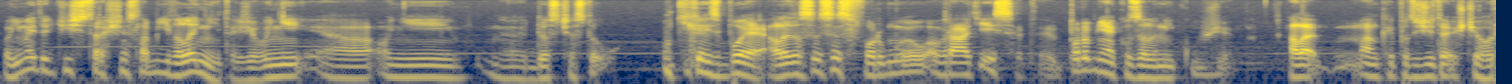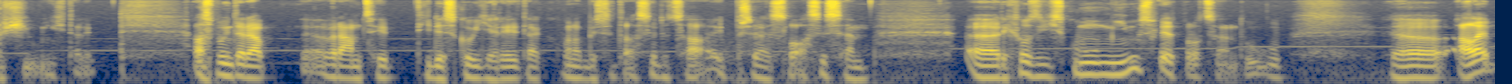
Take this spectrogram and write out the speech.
Oni mají totiž strašně slabý velení, takže oni, uh, oni eh, dost často utíkají z boje, ale zase se sformují a vrátí se. Podobně jako zelený kůže. Ale mám pocit, že to je ještě horší u nich tady. Aspoň teda v rámci té deskové hry, tak ono by se to asi docela i přeneslo asi sem. Uh, rychlost výzkumu minus 5%. Uh. Uh, ale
